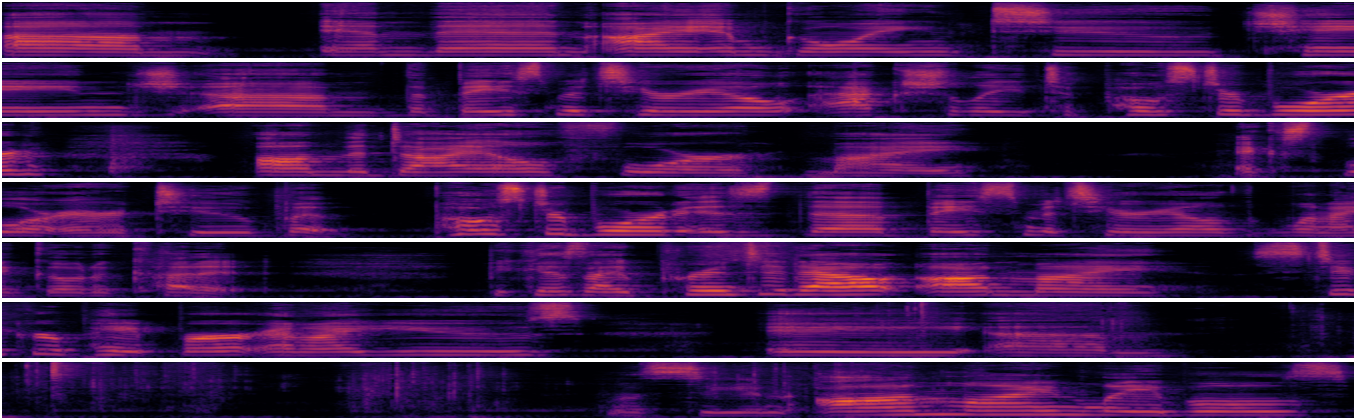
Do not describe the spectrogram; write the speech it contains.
Um, and then I am going to change um, the base material actually to poster board on the dial for my Explore Air 2. But poster board is the base material when I go to cut it because I print it out on my sticker paper and I use a, um, let's see, an online labels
